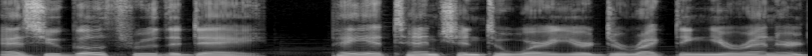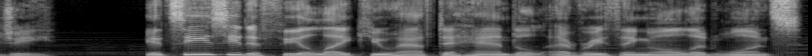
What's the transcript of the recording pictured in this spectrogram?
As you go through the day, pay attention to where you're directing your energy. It's easy to feel like you have to handle everything all at once,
